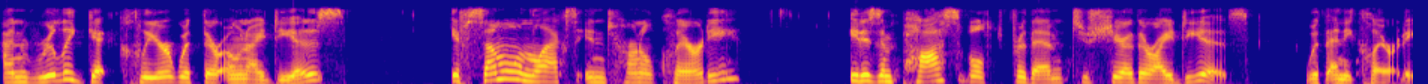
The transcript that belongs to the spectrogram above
and really get clear with their own ideas. If someone lacks internal clarity, it is impossible for them to share their ideas with any clarity.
